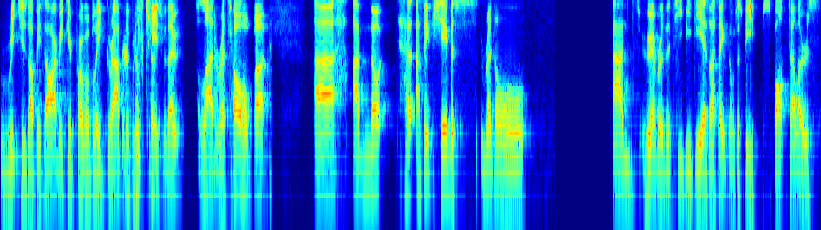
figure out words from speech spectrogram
reaches up his arm, he could probably grab the briefcase without a ladder at all. But uh, I'm not. I think Sheamus, Riddle, and whoever the TBD is, I think they'll just be spot fillers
